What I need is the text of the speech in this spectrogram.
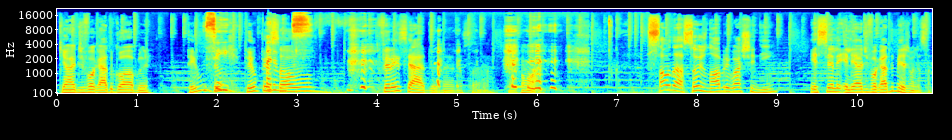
que é um advogado Goblin. Tem um, tem Sim. um, tem um pessoal diferenciado, né? nessa- então, vamos lá. Saudações, nobre Guaxinim. Excel... Ele é advogado mesmo, olha só.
